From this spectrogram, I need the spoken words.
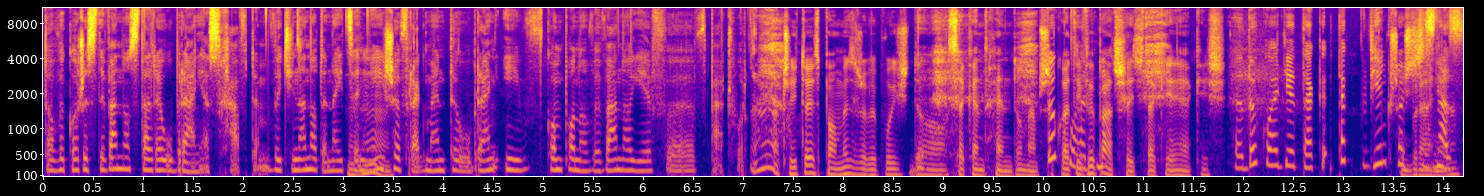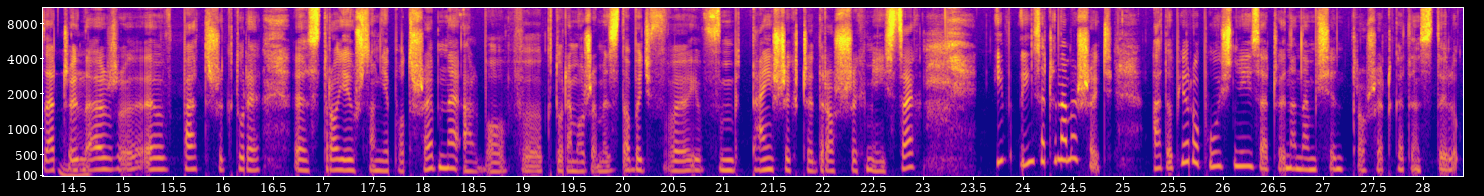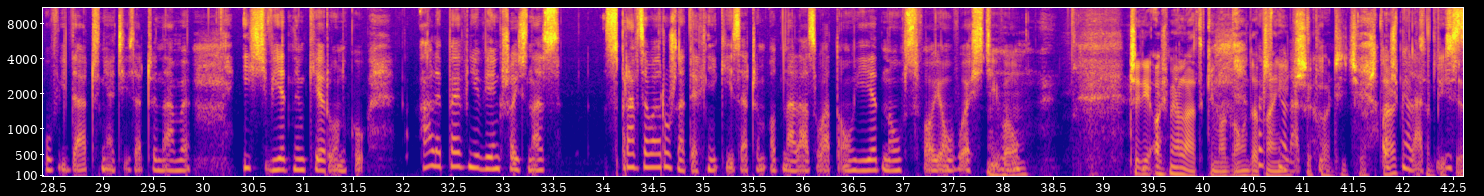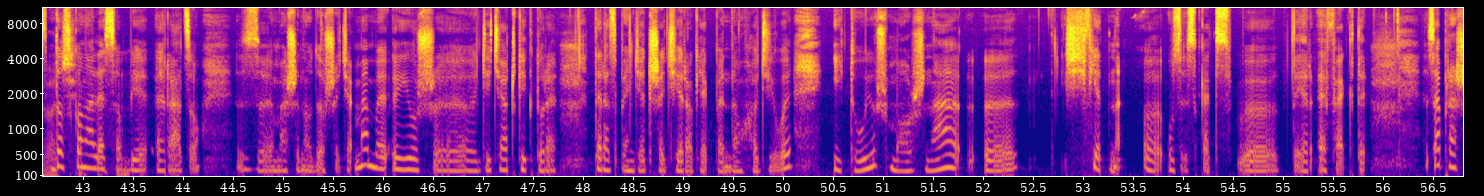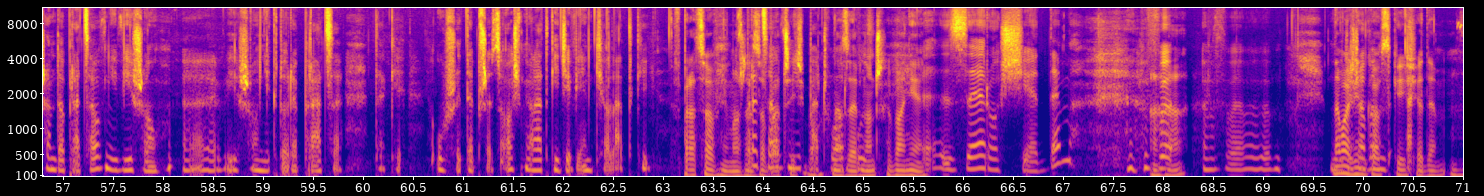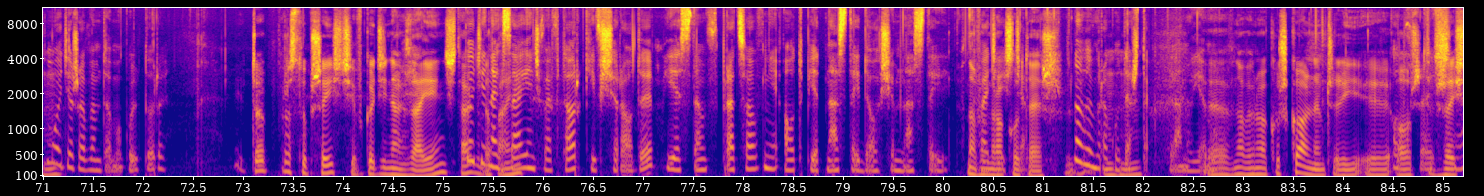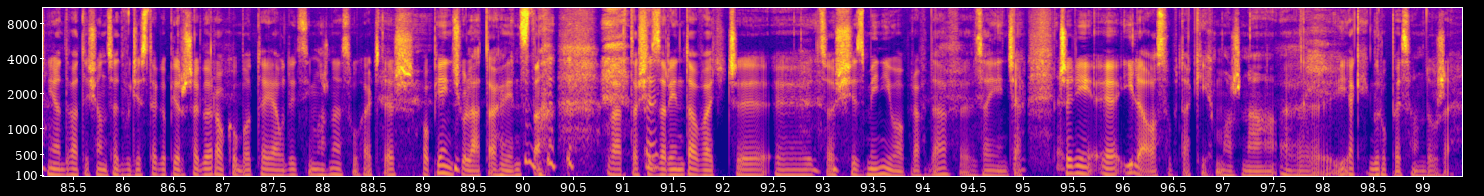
to wykorzystywano stare ubrania z haftem. Wycinano te najcenniejsze mhm. fragmenty ubrań i wkomponowywano je w, w patchwork. A, czyli to jest pomysł, żeby pójść do second handu na przykład Dokładnie. i wypatrzyć takie jakieś Dokładnie tak. Tak większość ubrania. z nas zaczyna, mhm. że e, patrzy, które e, stroje już są niepotrzebne albo w, które możemy zdobyć w, w tańszych czy droższych miejscach i, i zaczynamy szyć. A dopiero później zaczyna nam się troszeczkę ten styl uwidaczniać i zaczynamy iść w jednym kierunku. Ale pewnie większość z nas sprawdzała różne techniki, za czym odnalazła tą jedną swoją właściwą. Mhm. Czyli ośmiolatki mogą do ośmiolatki. pani przychodzić już, tak? Ośmiolatki doskonale mhm. sobie radzą z maszyną do szycia. Mamy już e, dzieciaczki, które teraz będzie trzeci rok, jak będą chodziły i tu już można e, świetne e, uzyskać e, te efekty. Zapraszam do pracowni, wiszą, e, wiszą niektóre prace takie uszyte przez ośmiolatki, dziewięciolatki. W pracowni można pracowni, zobaczyć, bo na zewnątrz chyba nie. 07 w, w, w Na Łazienkowskiej tak, 7. Mhm. W Młodzieżowym Domu Kultury. To po prostu przyjść w godzinach zajęć, tak? W godzinach zajęć we wtorki, w środy. Jestem w pracowni od 15 do 18. W nowym 20. roku też. W nowym roku mhm. też tak planujemy. E, w nowym roku szkolnym, czyli e, od, od września. września 2021 roku, bo tej audycji można słuchać też po pięciu latach, więc to warto się tak. zorientować, czy e, coś się zmieniło, prawda, w zajęciach. Tak, tak. Czyli ile osób takich można, jakie grupy są duże?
